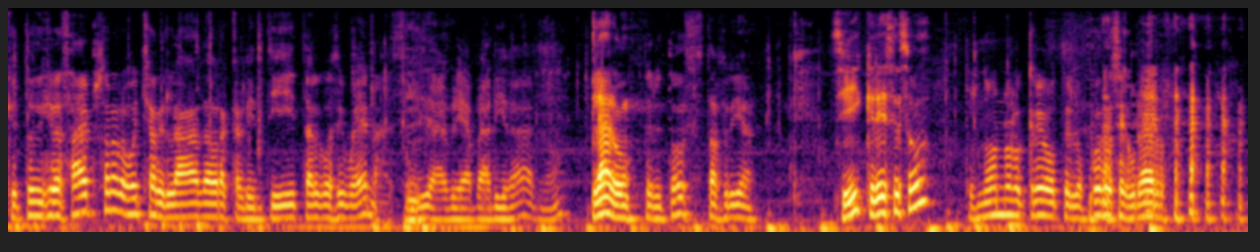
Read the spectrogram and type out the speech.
Que tú dijeras, ay, pues ahora lo voy a echar helada, ahora calientita, algo así. Bueno, sí, Sí. habría variedad, ¿no? Claro. Pero entonces está fría. ¿Sí? ¿Crees eso? Pues no, no lo creo, te lo puedo asegurar.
